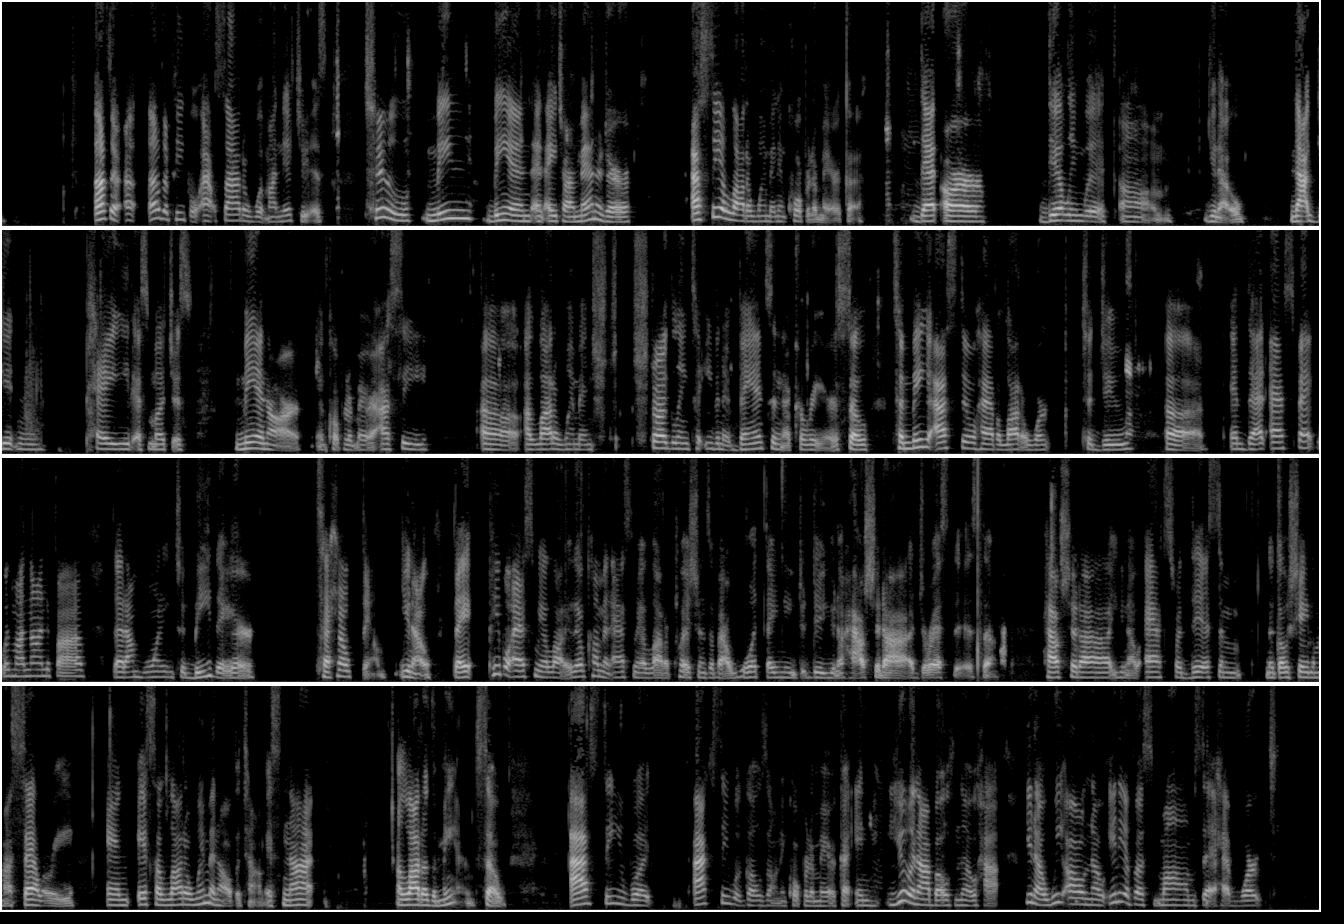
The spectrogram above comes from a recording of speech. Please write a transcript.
other uh, other people outside of what my niche is. Two, me being an HR manager, I see a lot of women in corporate America that are dealing with um you know not getting paid as much as men are in corporate America. I see uh, a lot of women sh- struggling to even advance in their careers. So to me, I still have a lot of work to do uh, in that aspect with my nine to five. That I'm wanting to be there to help them. You know, they people ask me a lot. They'll come and ask me a lot of questions about what they need to do. You know, how should I address this? Uh, how should I, you know, ask for this and negotiating my salary? And it's a lot of women all the time. It's not a lot of the men. So I see what I see what goes on in corporate America. And you and I both know how, you know, we all know any of us moms that have worked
